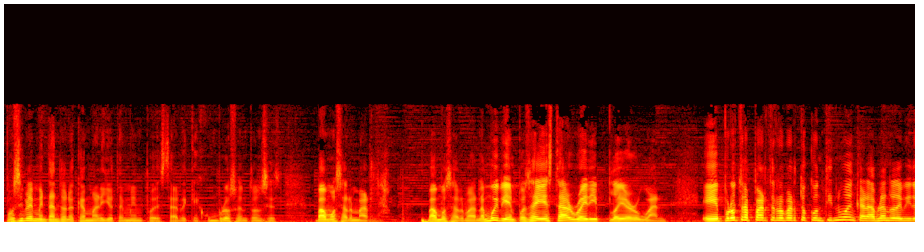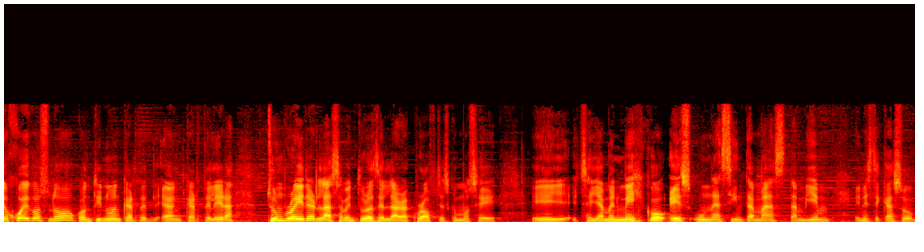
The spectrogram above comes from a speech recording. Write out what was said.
posiblemente Antonio Camarillo también puede estar de quejumbroso. Entonces, vamos a armarla. Vamos a armarla. Muy bien, pues ahí está Ready Player One. Eh, por otra parte, Roberto, continúa hablando de videojuegos, ¿no? Continúa en, cartelera Tomb Raider, Las aventuras de Lara Croft, es como se, eh, se llama en México. Es una cinta más, también, en este caso,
